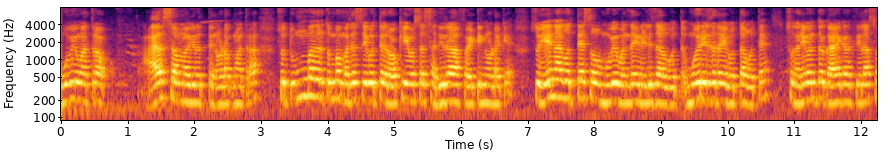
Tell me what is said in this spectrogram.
ಮೂವಿ ಮಾತ್ರ ಆಯಸಮ್ ಆಗಿರುತ್ತೆ ನೋಡಕ್ ಮಾತ್ರ. ಸೊ ತುಂಬಾ ಅಂದ್ರೆ ತುಂಬಾ ಮಜಾ ಸಿಗುತ್ತೆ ರಾಕಿ ವರ್ಸಸ್ ಹದಿರಾ ಫೈಟಿಂಗ್ ನೋಡಕ್ಕೆ ಸೊ ಏನಾಗುತ್ತೆ? ಸೊ ಮೂವಿ ಒಂದೇ ರಿಲೀಸ್ ಆಗುತ್ತೆ, ಮೂವಿ ರಿಲೀಸ್ ಆದಾಗ ಗೊತ್ತಾಗುತ್ತೆ. ಸೊ ನನಗಂತೂ ಗಾಯಕ ಆಗ್ತಿಲ್ಲ. ಸೊ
